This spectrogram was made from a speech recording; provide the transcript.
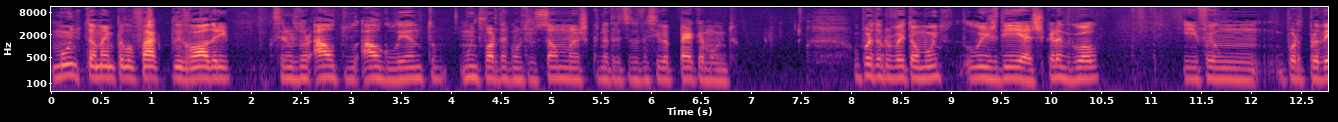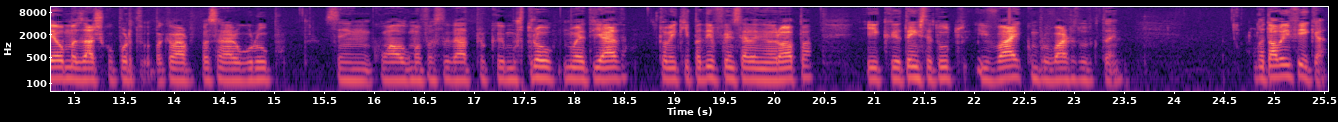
muito também pelo facto de Rodri ser um jogador alto, algo lento, muito forte na construção, mas que na transição defensiva peca muito. O Porto aproveitou muito, Luís Dias, grande gol, e foi um. O Porto perdeu, mas acho que o Porto acabar por passar o grupo sem, com alguma facilidade, porque mostrou no Etihad que é uma equipa diferenciada na Europa e que tem estatuto e vai comprovar tudo que tem. Quanto ao Benfica,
